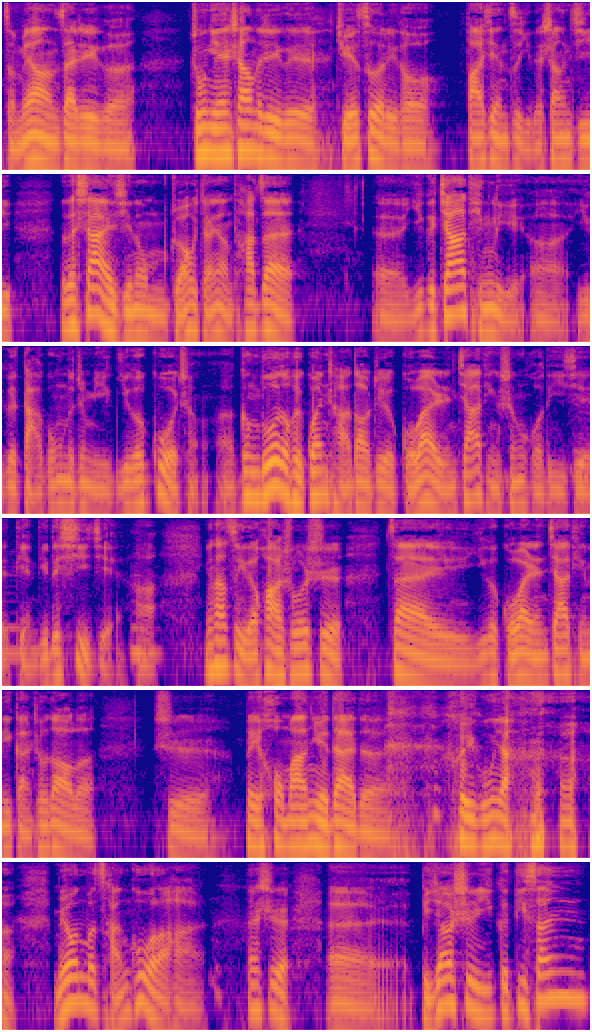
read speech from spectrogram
怎么样在这个中间商的这个角色里头发现自己的商机。那在下一集呢，我们主要会讲讲他在。呃，一个家庭里啊、一个打工的这么一一个过程啊、更多的会观察到这个国外人家庭生活的一些嗯点滴的细节啊。嗯用他自己的话说，是在一个国外人家庭里感受到了是被后妈虐待的灰姑娘，没有那么残酷了哈。但是呃，比较是一个第三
